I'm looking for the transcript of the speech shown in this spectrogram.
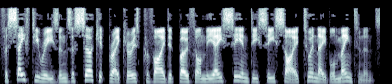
For safety reasons a circuit breaker is provided both on the AC and DC side to enable maintenance.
